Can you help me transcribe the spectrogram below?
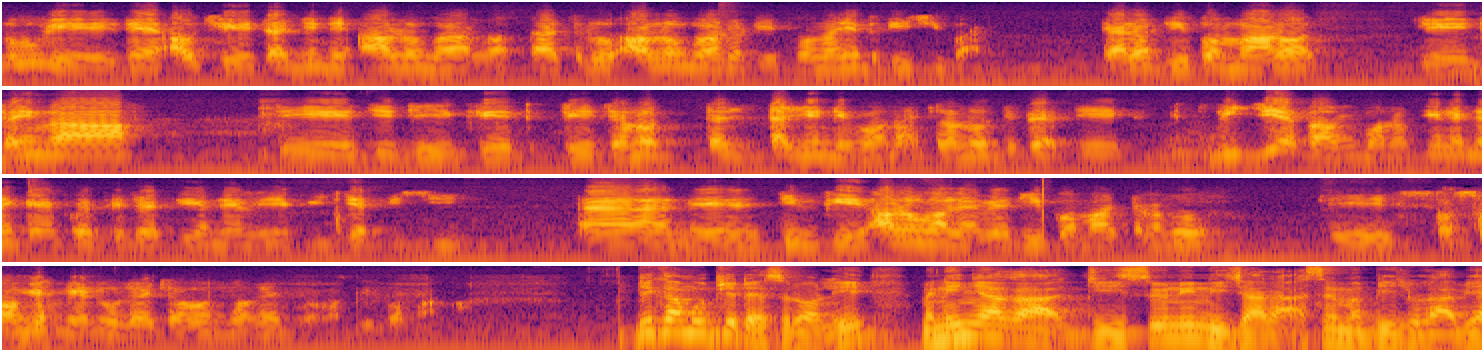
မှုတွေနဲ့အောက်ခြေတက်ခြင်းတွေအားလုံးကတော့ဒါသူတို့အားလုံးကတော့ဒီပုံမှန်ရေးတတိရှိပါတယ်ဒါတော့ဒီပုံမှာတော့ဒီတိုင်းကဒီဒီဒီဒီကျွန်တော်တက်ရင်နေပေါ့နော်ကျွန်တော်တို့ဒီဘက်ဒီ BGF ပါဝင်ပေါ့နော်ပြင်းနေတဲ့ကံဖွဲ့ဖြစ်တဲ့ PNL BGF PC အဲဒီ TV အားလုံးကလည်းပဲဒီပုံမှာကျွန်တော်တို့ဒီဆောင်ရွက်မယ်လို့လည်းကျွန်တော်တို့ညွှန်နေပြောဒီပုံမှာ ပြစ်ခတ်မှုဖြစ်တယ်ဆိုတော့လေမင်းညကဒီဆွေးနွေးနေကြတာအဆင်မပြေလို့လားဗျ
